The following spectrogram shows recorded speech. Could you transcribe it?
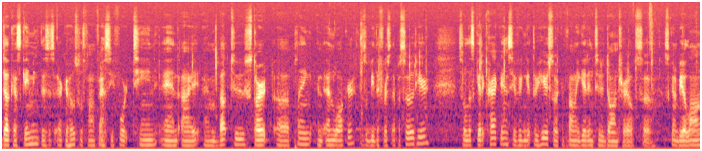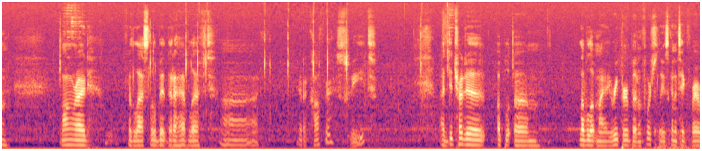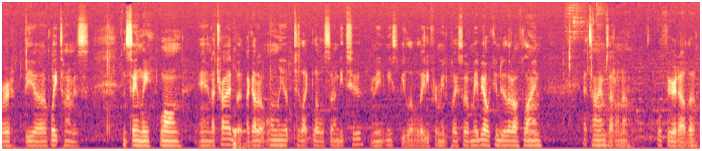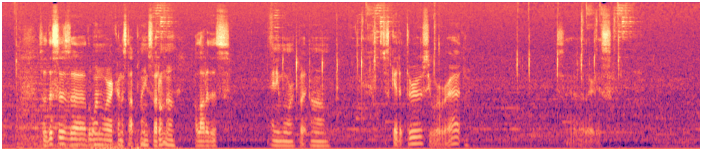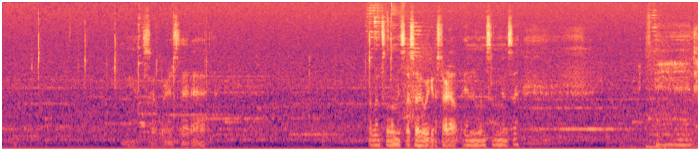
Delcast Gaming. This is Erik, your host with Final Fantasy XIV, and I am about to start uh, playing an Endwalker. This will be the first episode here. So let's get it cracking, see if we can get through here so I can finally get into Dawntrail. So it's going to be a long, long ride for the last little bit that I have left. Uh, got a coffer, sweet. I did try to upload, um, level up my Reaper, but unfortunately it's going to take forever. The uh, wait time is insanely long, and I tried, but I got it only up to like level 72, and it needs to be level 80 for me to play, so maybe I can do that offline at times, I don't know. We'll figure it out though. So this is uh, the one where I kind of stopped playing, so I don't know a lot of this anymore, but um, let's just get it through, see where we're at. So there it is. So where's that at? The Limsa. So we're gonna start out in Limsa. And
